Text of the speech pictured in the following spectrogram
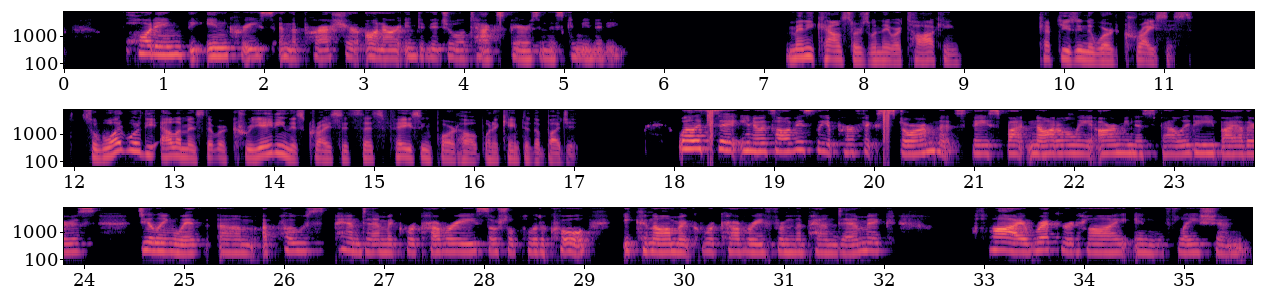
putting the increase and the pressure on our individual taxpayers in this community. Many counselors, when they were talking, kept using the word crisis. So, what were the elements that were creating this crisis that's facing Port Hope when it came to the budget? Well, it's a, you know, it's obviously a perfect storm that's faced by not only our municipality, by others dealing with um, a post pandemic recovery, social, political, economic recovery from the pandemic, high, record high inflation,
